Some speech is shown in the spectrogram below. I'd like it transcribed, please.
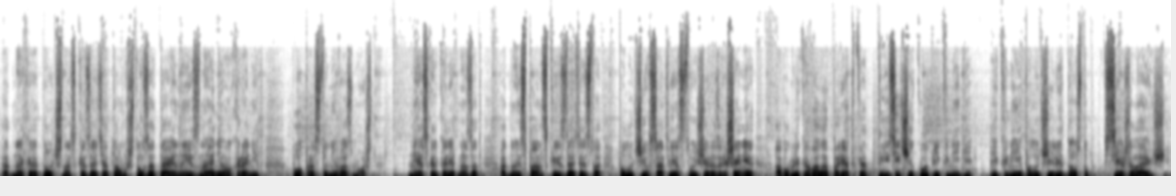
однако точно сказать о том, что за тайные знания он хранит, попросту невозможно. Несколько лет назад одно испанское издательство, получив соответствующее разрешение, опубликовало порядка тысячи копий книги, и к ней получили доступ все желающие.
